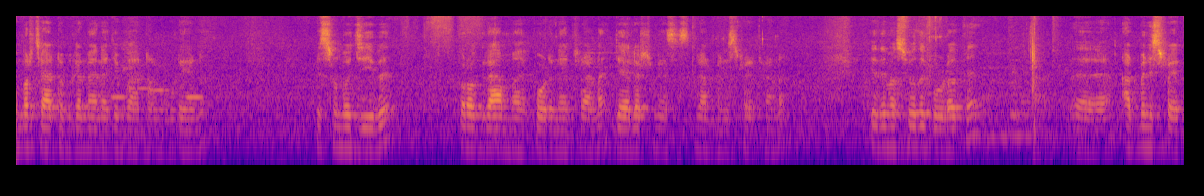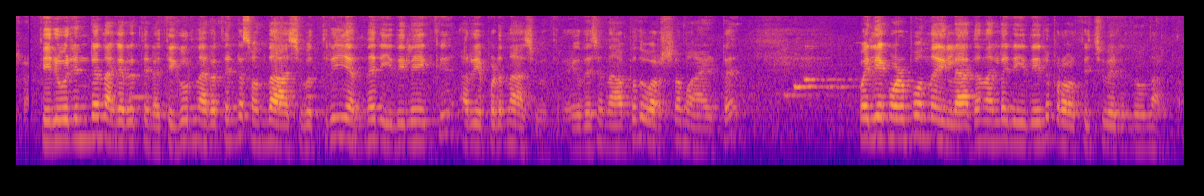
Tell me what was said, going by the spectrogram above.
ഉമർ ചാട്ടമിക്കൽ മാനേജിംഗ് പാർട്ണറും കൂടെയാണ്. മിസ്റ്റർ മുജീബ് പ്രോഗ്രാം കോർഡിനേറ്ററാണ് ജയലക്ഷ്മി അസിസ്റ്റന്റ് അഡ്മിനിസ്ട്രേറ്ററാണ്. ഇത് മസൂദ് കൂടത്ത് അഡ്മിനിസ്ട്രേറ്റർ തിരൂരിന്റെ നഗരത്തിന് തിരൂർ നഗരത്തിന്റെ സ്വന്തം ആശുപത്രി എന്ന രീതിയിലേക്ക് അറിയപ്പെടുന്ന ആശുപത്രി. ഏകദേശം നാൽപ്പത് വർഷമായിട്ട് വലിയ കുഴപ്പമൊന്നും ഇല്ലാതെ നല്ല രീതിയിൽ പ്രവർത്തിച്ചു വരുന്നു എന്നർത്ഥം.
